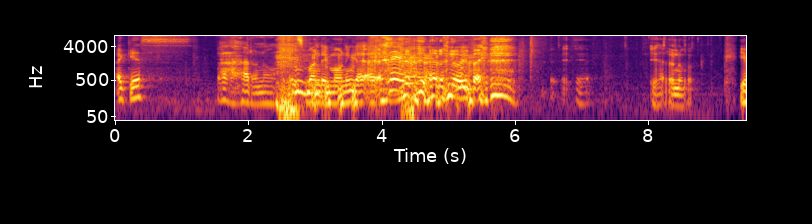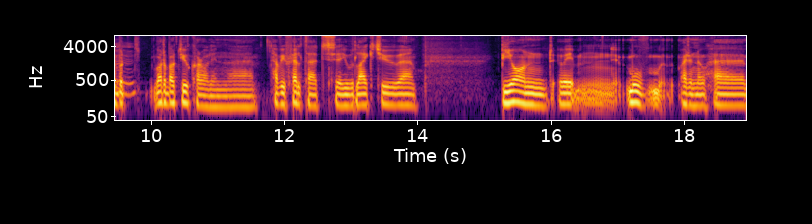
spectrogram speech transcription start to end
I guess. Ah, I don't know. It's Monday morning. I, I, I don't know if I. Yeah. Yeah, I don't know. Yeah, but what about you, Karolin? Uh, have you felt that uh, you would like to um, beyond uh, move? I don't know. Uh,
